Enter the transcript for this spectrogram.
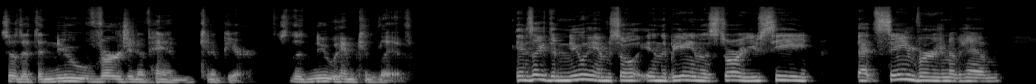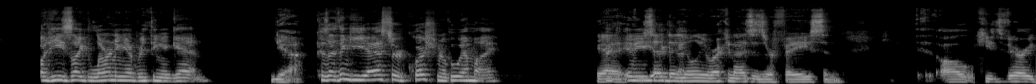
so that the new version of him can appear so the new him can live And it's like the new him. So in the beginning of the story, you see that same version of him, but he's like learning everything again. yeah Because I think he asked her a question of, "Who am I?" yeah Like, and he he- said that he only recognizes her face and all he's very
